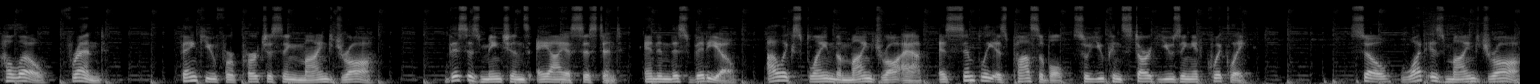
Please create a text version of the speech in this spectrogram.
Hello, friend. Thank you for purchasing MindDraw. This is Minchen's AI assistant, and in this video, I'll explain the MindDraw app as simply as possible so you can start using it quickly. So, what is MindDraw?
